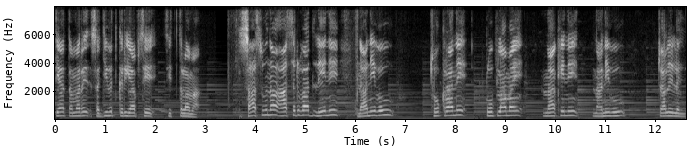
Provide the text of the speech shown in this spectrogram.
ત્યાં તમારે સજીવત કરી આપશે શીતળામાં સાસુના આશીર્વાદ લઈને નાની વહુ છોકરાને ટોપલામાં નાખીને નાની બહુ ચાલી લઈ.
